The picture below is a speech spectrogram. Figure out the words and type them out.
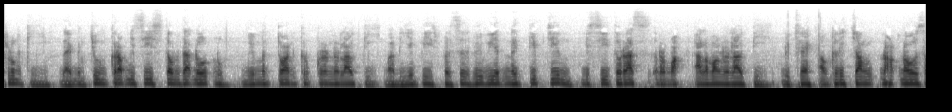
ខ្លួនគីដែលបញ្ជូនក្របមីស៊ីស្តុំសាដូតនោះវាមិនទាន់គ្រប់គ្រាន់នៅឡើយទេបើនិយាយពីប្រសិទ្ធភាពវានៅទៀបជាងមីស៊ីតូរ៉ាស់របស់អាល្លឺម៉ង់នៅឡើយទេដូច្នេះអង់គ្លេសចង់ដោះដូរស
